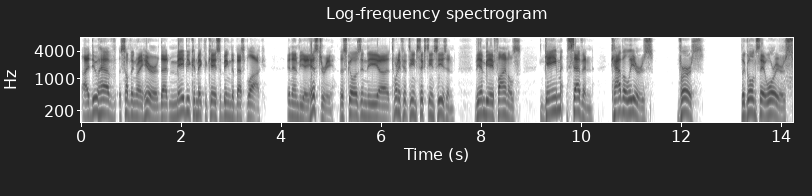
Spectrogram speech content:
I do have something right here that maybe could make the case of being the best block in NBA history. This goes in the uh, 2015-16 season, the NBA Finals, Game Seven, Cavaliers versus the Golden State Warriors.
